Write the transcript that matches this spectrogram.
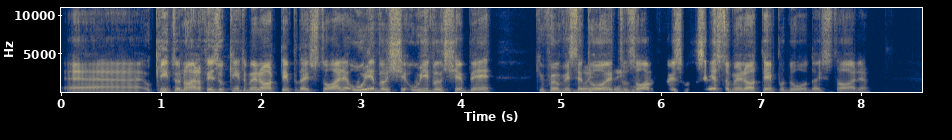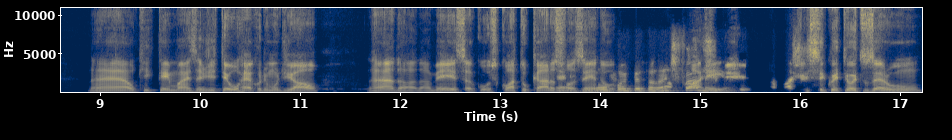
É, o quinto, não, ela fez o quinto melhor tempo da história. O Ivan, o Ivan Chebe, que foi o vencedor Dois, entre os homens, fez o sexto melhor tempo do, da história. Né? O que, que tem mais? A gente tem o recorde mundial né, da, da meia, os quatro caras é, fazendo. Foi impressionante, foi a meia. De, abaixo de 58,01.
